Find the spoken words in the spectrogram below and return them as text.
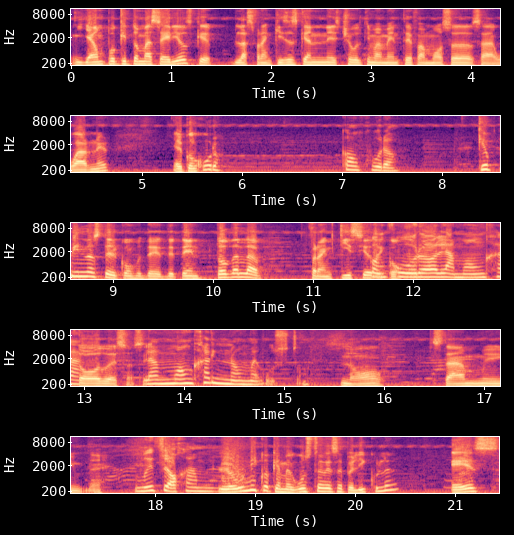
Y ya un poquito más serios que las franquicias que han hecho últimamente famosas a Warner. El Conjuro. Conjuro. ¿Qué opinas del conju- de, de- de toda la franquicia de Conjuro? Conjuro, la monja. Todo eso, sí. La monja no me gustó. No, está muy... eh. Muy floja. muy- Lo único que me gusta de esa película es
